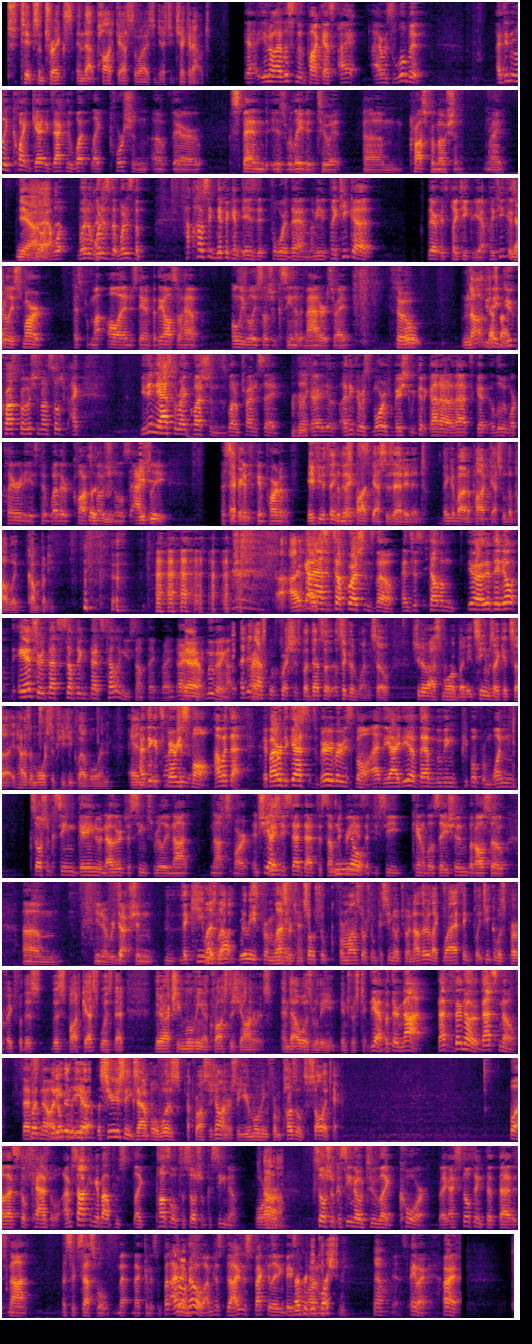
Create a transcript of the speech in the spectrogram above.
t- tips and tricks in that podcast. So I suggest you check it out. Yeah, you know, I listened to the podcast. I I was a little bit. I didn't really quite get exactly what like portion of their spend is related to it. Um, cross promotion, right? Yeah. So how, what what what is the what is the how, significant is it for them? I mean, Playtika, there it's Playtika. Yeah, Playtika is yeah. really smart, as from all I understand. But they also have only really social casino that matters, right? So, No, do they not- do cross promotion on social? I, you didn't ask the right questions, is what I'm trying to say. Mm-hmm. Like, I, I think there was more information we could have got out of that to get a little bit more clarity as to whether cross Listen, promotional is actually a significant part of. It. If you think this mix. podcast is edited, think about a podcast with a public company. I, You gotta I- ask the tough questions though, and just tell them. You know, if they don't answer it, that's something that's telling you something, right? All right, Yeah. moving on. I didn't All right. ask those questions, but that's a that's a good one. So should have asked more, but it seems like it's uh it has a more strategic level and and I think it's very small. How about that? If I were to guess, it's very, very small. I, the idea of them moving people from one social casino game to another just seems really not not smart. And she actually said that to some degree No. is that you see cannibalization, but also, um, you know, reduction. The key Less- was not really from less from social from one social casino to another. Like why I think Playtika was perfect for this this podcast was that they're actually moving across the genres, and that was really interesting. Yeah, but they're not. That's they're, no, that's no. That's But, no. But even the, uh, the seriously example was across the genre. So you're moving from puzzle to solitaire. Well, that's still casual. I'm talking about from like puzzle to social casino or Ah. social casino to like core. Like I still think that that is not a successful me- mechanism. But I don't Yeah. know. I'm just I'm just speculating based That's a good question. Yeah. Yes. Anyway, all right.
